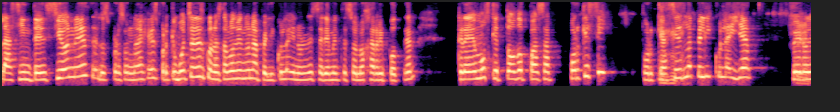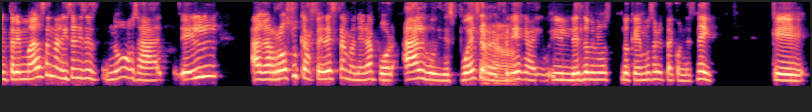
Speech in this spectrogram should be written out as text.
las intenciones de los personajes, porque muchas veces cuando estamos viendo una película y no necesariamente solo Harry Potter, creemos que todo pasa porque sí, porque así es la película y ya. Pero entre más analizas dices, no, o sea, él agarró su café de esta manera por algo y después se refleja y, es lo, vemos, lo que vemos ahorita con Snape, que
